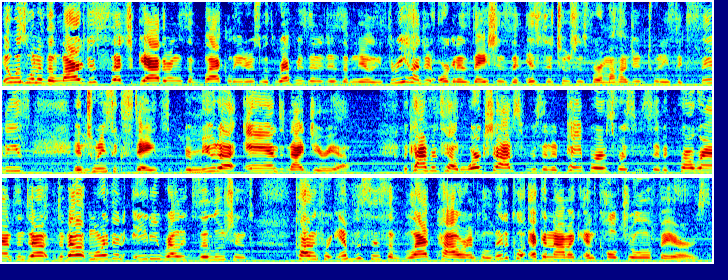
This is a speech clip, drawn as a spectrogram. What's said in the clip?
It was one of the largest such gatherings of black leaders with representatives of nearly 300 organizations and institutions from 126 cities in 26 states, Bermuda, and Nigeria. The conference held workshops, presented papers for specific programs, and de- developed more than 80 resolutions calling for emphasis of black power in political, economic, and cultural affairs.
